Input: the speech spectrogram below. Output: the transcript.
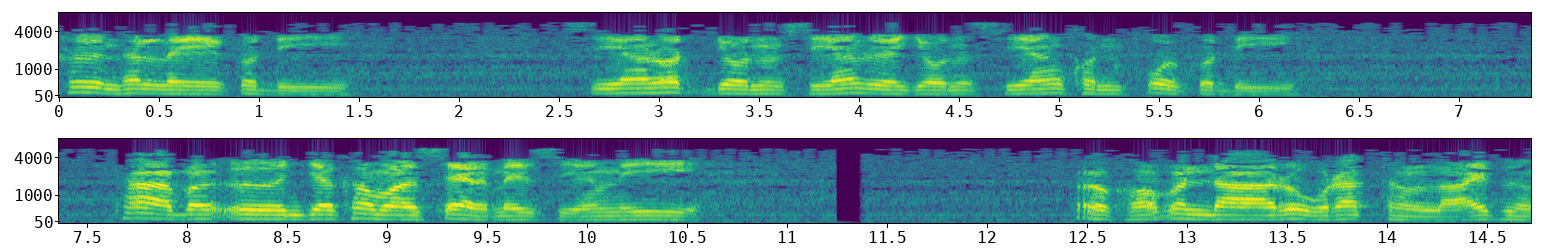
คลื่นทะเลก็ดี เสียงรถยนต์ เสียงเรือยนต์ เสียงคนพูดก็ดี ถ้าบังเอิญจะเข้ามาแทรกในเสียงนี้ ก็ขอบรรดาโรครักทั้งหลายเพื่อ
